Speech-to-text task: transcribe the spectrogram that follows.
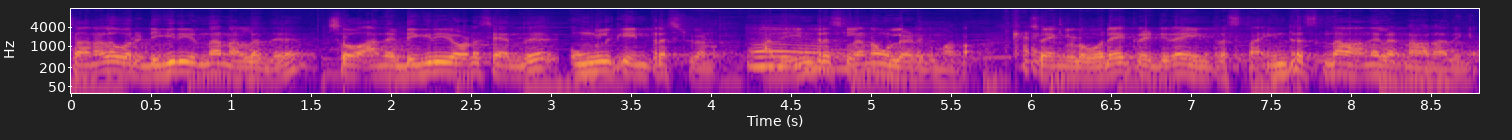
ஸோ அதனால ஒரு டிகிரி இருந்தா நல்லது. ஸோ அந்த டிகிரியோட சேர்ந்து உங்களுக்கு இன்ட்ரெஸ்ட் வேணும். அந்த இன்ட்ரெஸ்ட் இல்லைன்னா உள்ள எடுக்க மாட்டோம். ஸோ எங்களோட ஒரே கிரைட்டீரியா இன்ட்ரெஸ்ட் தான். இன்ட்ரெஸ்ட் தான் வாங்க இல்லாட்டினா வராதீங்க.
